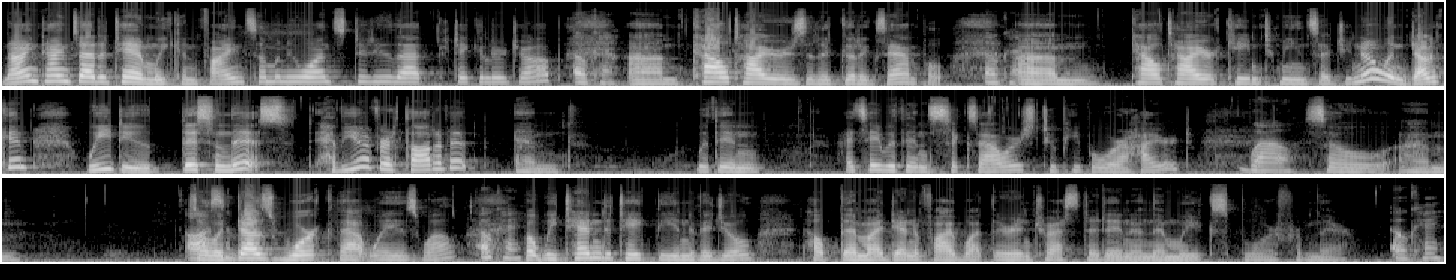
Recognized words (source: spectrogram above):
Nine times out of ten, we can find someone who wants to do that particular job. Okay. Um, Kal Tire is a good example. Okay. Um, Kal Tire came to me and said, "You know, in Duncan, we do this and this. Have you ever thought of it?" And within I'd say within six hours, two people were hired. Wow. So, um, awesome. so it does work that way as well. Okay. But we tend to take the individual, help them identify what they're interested in, and then we explore from there. Okay,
